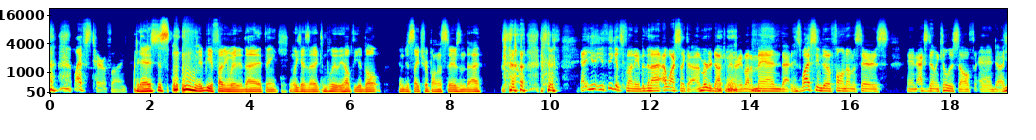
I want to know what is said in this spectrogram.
like, life's terrifying. yeah, it's just, it'd be a funny way to die, I think. Like as a completely healthy adult and just like trip on the stairs and die. You, you think it's funny, but then I, I watched like a, a murder documentary about a man that his wife seemed to have fallen down the stairs and accidentally killed herself, and uh, he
